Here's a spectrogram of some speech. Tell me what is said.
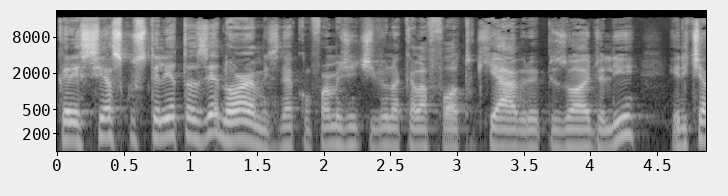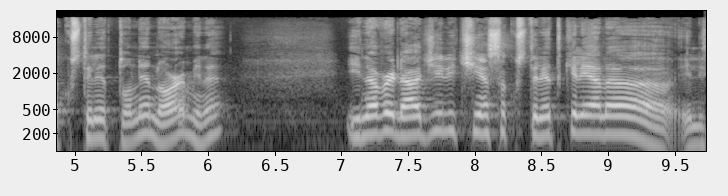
crescer as costeletas enormes, né? Conforme a gente viu naquela foto que abre o episódio ali, ele tinha costeletona enorme, né? E na verdade ele tinha essa costeleta que ele era. Ele,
